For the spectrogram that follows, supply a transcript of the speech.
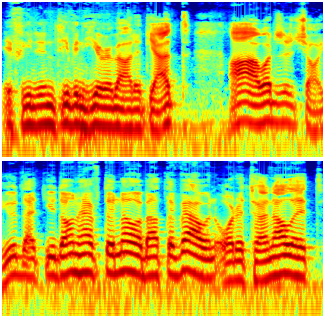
if he didn't even hear about it yet? Ah, what does it show you? That you don't have to know about the vow in order to annul it.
